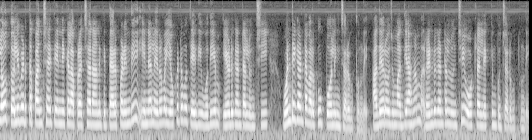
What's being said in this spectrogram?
లో తొలి విడత పంచాయతీ ఎన్నికల ప్రచారానికి తెరపడింది. ఈ నెల ఇరవై ఒకటవ తేదీ ఉదయం ఏడు గంటల నుంచి ఒంటి గంట వరకు పోలింగ్ జరుగుతుంది. అదే రోజు మధ్యాహ్నం రెండు గంటల నుంచి ఓట్ల లెక్కింపు జరుగుతుంది.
